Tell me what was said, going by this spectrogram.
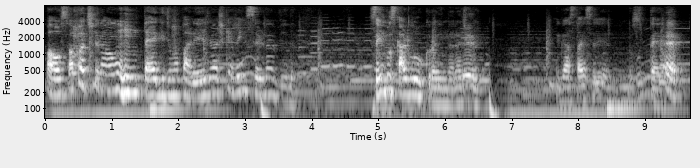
pau só pra tirar um tag de uma parede, eu acho que é vencer na vida. Sem buscar lucro ainda, né? É. Tipo, e gastar esse no boteco. É.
